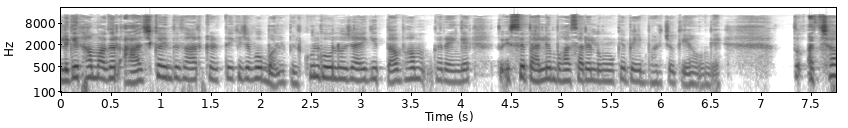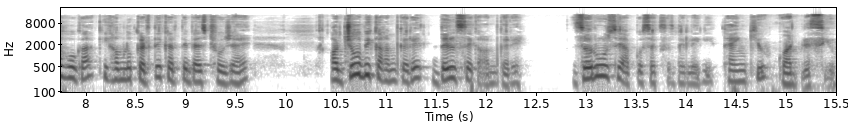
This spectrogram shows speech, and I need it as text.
लेकिन हम अगर आज का इंतज़ार करते कि जब वो बल बिल्कुल गोल हो जाएगी, तब हम करेंगे तो इससे पहले बहुत सारे लोगों के पेट भर चुके होंगे। तो अच्छा होगा कि हम लोग करते करते बेस्ट हो जाए और जो भी काम करें, दिल से काम करें। ज़रूर से आपको सक्सेस मिलेगी। Thank you. God bless you.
